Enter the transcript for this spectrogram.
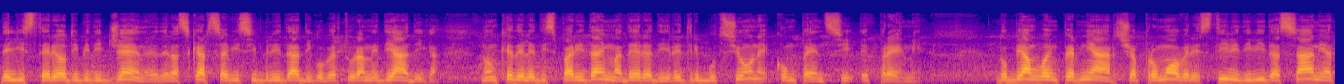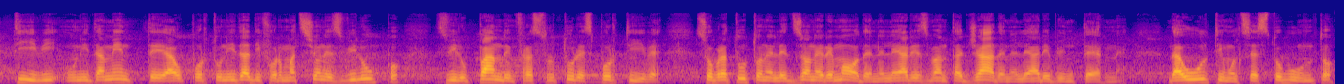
degli stereotipi di genere, della scarsa visibilità di copertura mediatica, nonché delle disparità in materia di retribuzione, compensi e premi. Dobbiamo poi imperniarci a promuovere stili di vita sani e attivi unitamente a opportunità di formazione e sviluppo, sviluppando infrastrutture sportive, soprattutto nelle zone remote, nelle aree svantaggiate, nelle aree più interne. Da ultimo, il sesto punto,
